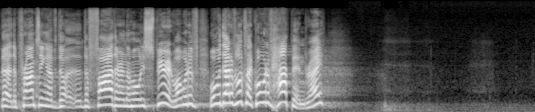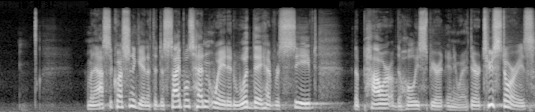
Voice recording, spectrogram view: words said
the, the prompting of the, the Father and the Holy Spirit, what would, have, what would that have looked like? What would have happened, right? I'm going to ask the question again. If the disciples hadn't waited, would they have received the power of the Holy Spirit anyway? There are two stories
